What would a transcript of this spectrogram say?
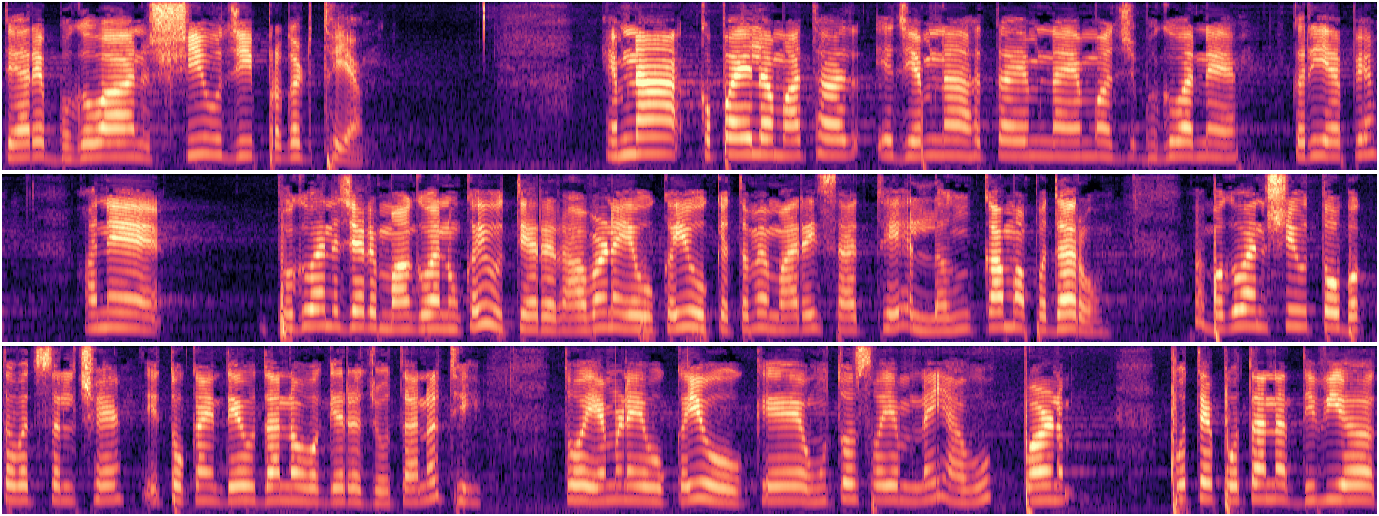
ત્યારે ભગવાન શિવજી પ્રગટ થયા. એમના કપાયેલા માથા એ જેમના હતા એમના એમ જ ભગવાને કરી આપ્યા. અને ભગવાને જ્યારે માગવાનું કહ્યું, ત્યારે રાવણે એવું કહ્યું કે, તમે મારી સાથે લંકામાં પધારો. ભગવાન શિવ તો ભક્તવત્સલ છે, એ તો કાંઈ દેવદાનો વગેરે જોતા નથી. તો એમણે એવું કહ્યું કે, હું તો સ્વયં નહીં આવું, પણ પોતે પોતાના દિવ્ય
